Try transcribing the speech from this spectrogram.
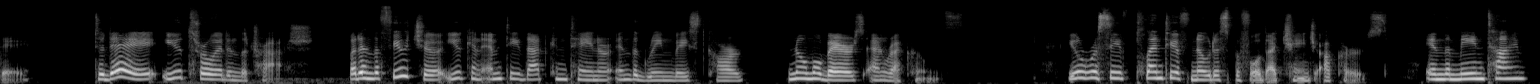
day. Today, you throw it in the trash, but in the future, you can empty that container in the green waste card. No more bears and raccoons. You'll receive plenty of notice before that change occurs. In the meantime,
